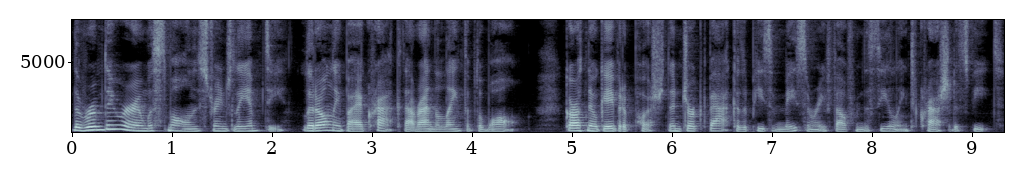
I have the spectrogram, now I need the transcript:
The room they were in was small and strangely empty, lit only by a crack that ran the length of the wall. Garthniel gave it a push, then jerked back as a piece of masonry fell from the ceiling to crash at his feet.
